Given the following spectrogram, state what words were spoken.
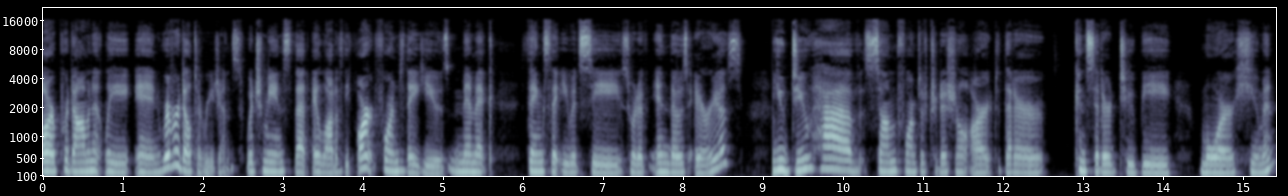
are predominantly in river delta regions, which means that a lot of the art forms they use mimic things that you would see sort of in those areas. You do have some forms of traditional art that are considered to be more human,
